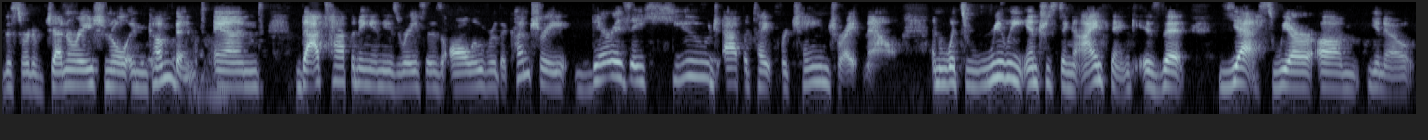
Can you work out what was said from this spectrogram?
the sort of generational incumbent. And that's happening in these races all over the country. There is a huge appetite for change right now. And what's really interesting, I think, is that yes, we are, um, you know,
